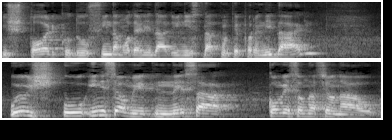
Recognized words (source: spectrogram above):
histórico do fim da modernidade e início da contemporaneidade. O, inicialmente, nessa Convenção Nacional,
